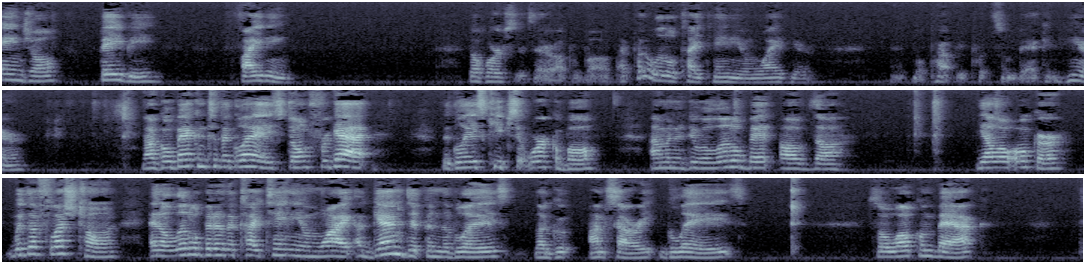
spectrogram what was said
angel, baby fighting the horses that are up above. I put a little titanium white here. We'll probably put some back in here. Now go back into the glaze. Don't forget, the glaze keeps it workable. I'm going to do a little bit of the yellow ochre with the flesh tone and a little bit of the titanium white. Again, dip in the blaze. I'm sorry, glaze. So welcome back.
